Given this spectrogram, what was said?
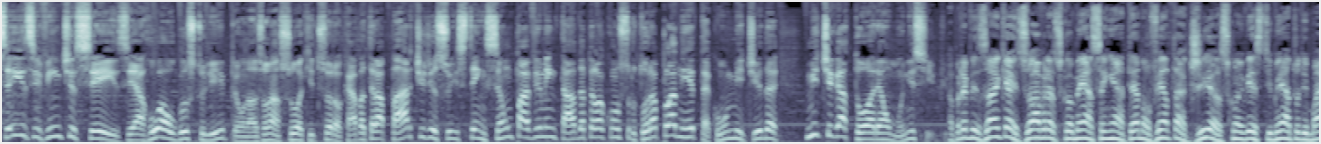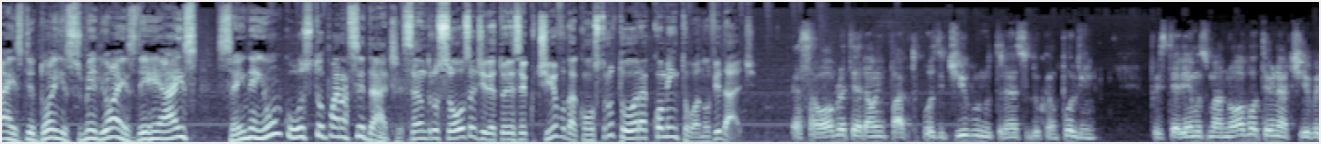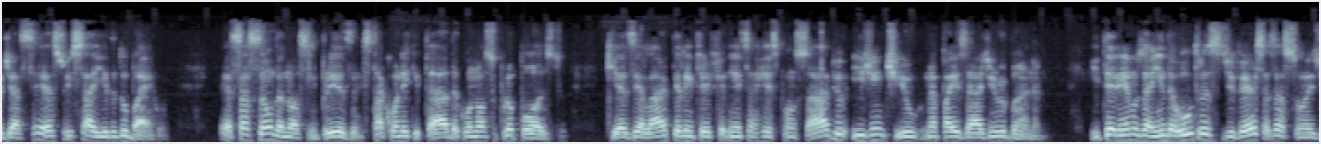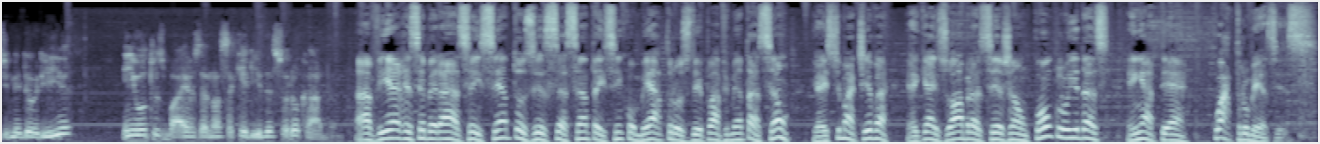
6 e 26 e a rua Augusto Lippel, na zona sul aqui de Sorocaba, terá parte de sua extensão pavimentada pela construtora Planeta, como medida mitigatória ao município. A previsão é que as obras comecem em até 90 dias, com investimento de mais de 2 milhões de reais, sem nenhum custo para a cidade. Sandro Souza, diretor executivo da construtora, comentou a novidade. Essa obra terá um impacto positivo no trânsito do Campolim, pois teremos uma nova alternativa de acesso e saída do bairro. Essa ação da nossa empresa está conectada com o nosso propósito, que é zelar pela interferência responsável e gentil na paisagem urbana. E teremos ainda outras diversas ações de melhoria em outros bairros da nossa querida Sorocaba. A via receberá 665 metros de pavimentação e a estimativa é que as obras sejam concluídas em até quatro meses.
